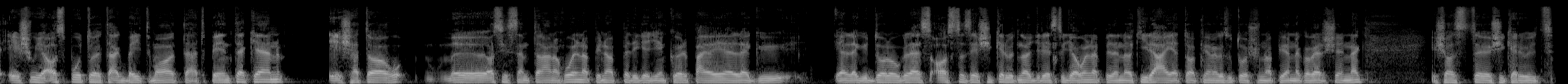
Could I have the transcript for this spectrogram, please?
és ugye azt pótolták be itt ma, tehát pénteken, és hát a, azt hiszem talán a holnapi nap pedig egy ilyen körpálya jellegű jellegű dolog lesz. Azt azért sikerült nagy részt, ugye a holnapi lenne a király etapja, meg az utolsó napja ennek a versenynek, és azt sikerült,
